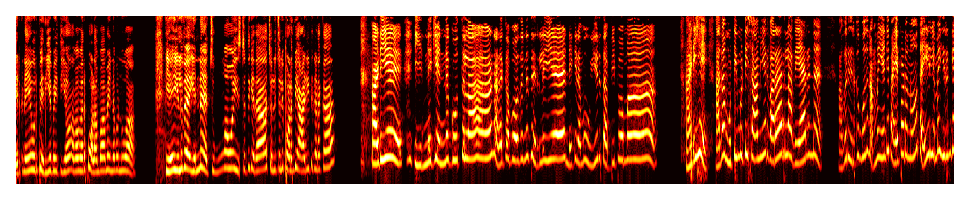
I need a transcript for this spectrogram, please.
ஏற்கனவே ஒரு பெரிய பைத்தியம். அவ வேற புலம்பாம என்ன பண்ணுவா? ஏ இழுவ என்ன? சும்மாவும் இஷ்டத்துக்கு ஏதாவது சொல்லி சொல்லி புலம்பி ஆடிட்டு கிடக்கா? அடியே இன்னைக்கு என்ன கூத்தலாம் நடக்க போகுதுன்னு தெரியலையே. இன்னைக்கு நம்ம உயிர் தப்பிப்போமா? அடியே அதான் முட்டி முட்டி சாமியார் வராருல வேற என்ன? அவர் இருக்கும்போது நம்ம ஏண்டி பயப்படணும்? தைரியமா இருங்க.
